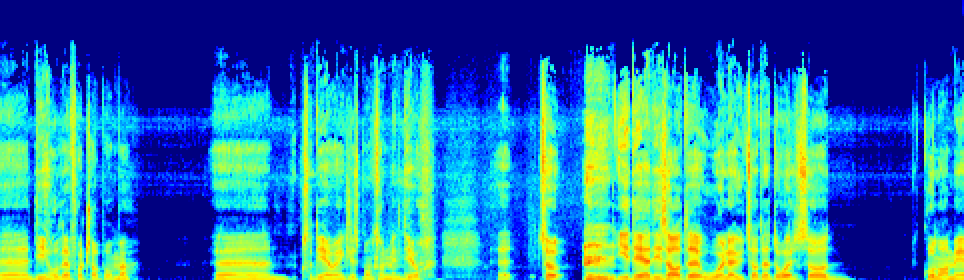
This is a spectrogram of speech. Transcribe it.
Eh, de holder jeg fortsatt på med. Eh, så de er jo egentlig sponsoren min, de òg. Så idet de sa at OL er utsatt et år, så kona mi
